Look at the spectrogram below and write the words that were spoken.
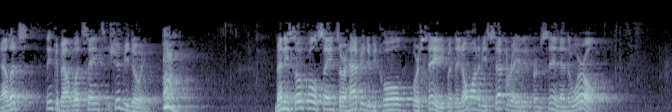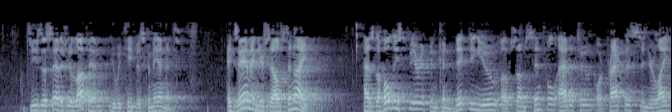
Now let's think about what saints should be doing. Many so-called saints are happy to be called or saved, but they don't want to be separated from sin and the world. Jesus said if you love him, you would keep his commandments. Examine yourselves tonight. Has the Holy Spirit been convicting you of some sinful attitude or practice in your life?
